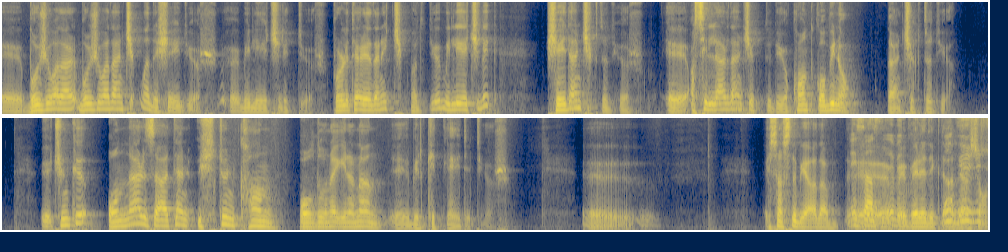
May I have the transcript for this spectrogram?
e, burjuvalar burjuvadan çıkmadı şey diyor e, milliyetçilik diyor. Proletaryadan hiç çıkmadı diyor. Milliyetçilik şeyden çıktı diyor. E, asillerden çıktı diyor. Kont Gobineau'dan çıktı diyor. E, çünkü onlar zaten üstün kan olduğuna inanan e, bir kitleydi diyor. E, esaslı bir adam. Esas evet. Benedict Bu Anderson.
